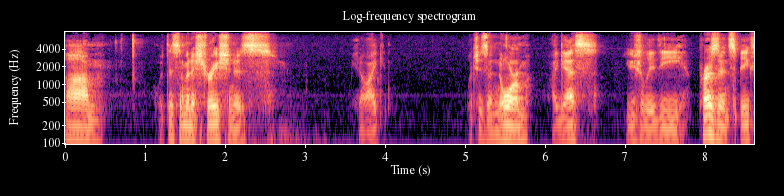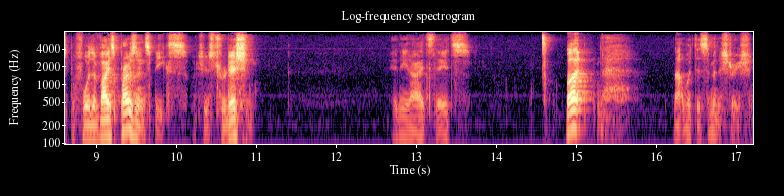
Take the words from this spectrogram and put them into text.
Um, what this administration is, you know, I, which is a norm, I guess. Usually, the president speaks before the vice president speaks, which is tradition in the United States. But not with this administration.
